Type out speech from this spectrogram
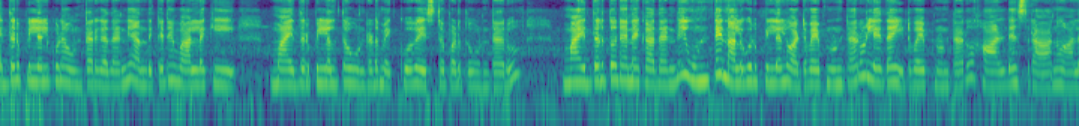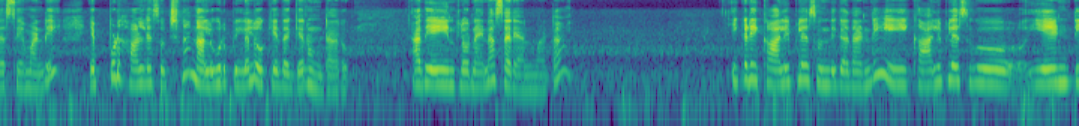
ఇద్దరు పిల్లలు కూడా ఉంటారు కదండి. అందుకనే వాళ్ళకి మా ఇద్దరు పిల్లలతో ఉండడం ఎక్కువగా ఇష్టపడుతూ ఉంటారు. మా ఇద్దరితోనే కాదండి ఉంటే నలుగురు పిల్లలు అటువైపున ఉంటారు లేదా ఇటువైపున ఉంటారు. హాలిడేస్ రాను ఆలస్యం అండి. ఎప్పుడు హాలిడేస్ వచ్చినా నలుగురు పిల్లలు ఒకే దగ్గర ఉంటారు. అది ఏ ఇంట్లోనైనా సరే అనమాట ఇక్కడ ఈ ఖాళీ ప్లేస్ ఉంది కదండి. ఈ ఖాళీ ప్లేస్ ఏంటి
